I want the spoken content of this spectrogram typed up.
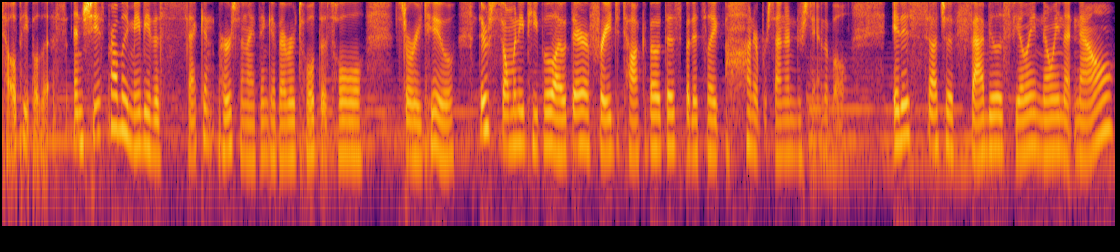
tell people this. And she's probably maybe the second person I think I've ever told this whole story to. There's so many people out there afraid to talk about this, but it's like 100% understandable. It is such a fabulous feeling knowing that now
